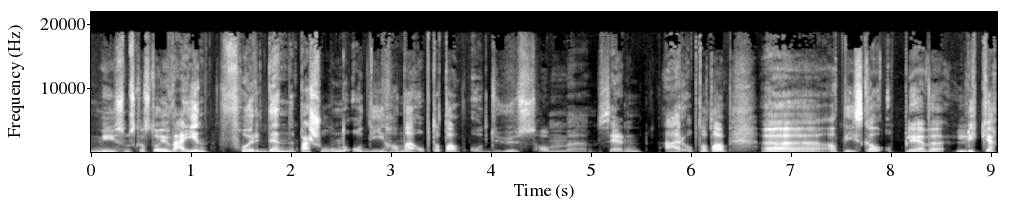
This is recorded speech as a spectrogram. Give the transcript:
mye som skal stå i veien for denne personen og de han er opptatt av, og du som eh, ser den, er opptatt av, eh, at de skal oppleve lykke.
